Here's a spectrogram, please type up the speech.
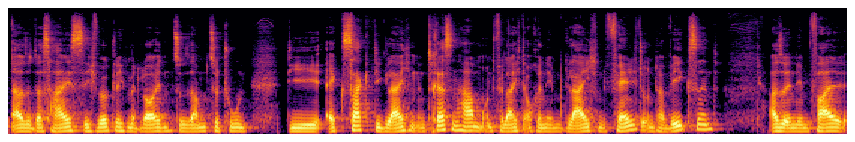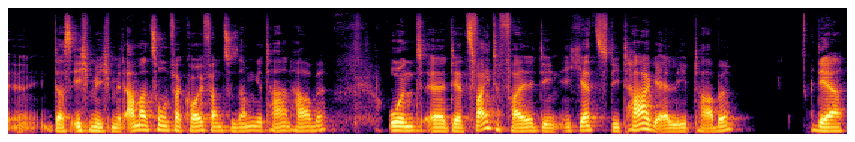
Also das heißt, sich wirklich mit Leuten zusammenzutun, die exakt die gleichen Interessen haben und vielleicht auch in dem gleichen Feld unterwegs sind. Also in dem Fall, äh, dass ich mich mit Amazon-Verkäufern zusammengetan habe. Und äh, der zweite Fall, den ich jetzt die Tage erlebt habe, der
